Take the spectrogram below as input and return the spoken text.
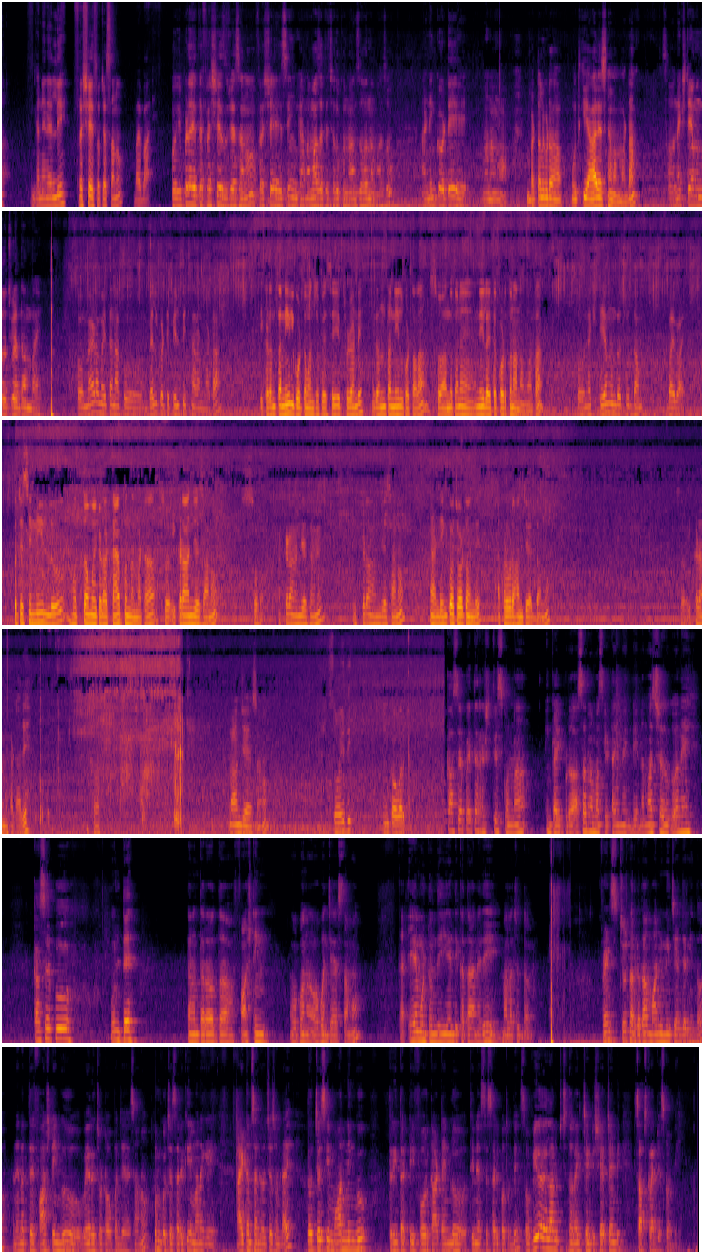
ఇంకా నేను వెళ్ళి ఫ్రెష్ అయ్యేసి వచ్చేస్తాను. Bye bye. ఇప్పుడైతే ఫ్రెష్ అయ్యేసి వచ్చేసాను. ఫ్రెష్ అయ్యేసి ఇంకా నమాజ్ అయితే చదువుకున్నా జోహర్ నమాజు. అండ్ ఇంకోటి మనము బట్టలు కూడా ఉతికి ఆరేసినాం అనమాట సో నెక్స్ట్ ఏముందో చూద్దాం బాయ్. సో మేడం అయితే నాకు బెల్ కొట్టి పిలిపించినారనమాట ఇక్కడంతా నీళ్ళు కొట్టమని చెప్పేసి చూడండి ఇదంతా నీళ్ళు కొట్టాలా? సో అందుకనే నీళ్ళు అయితే కొడుతున్నాను అనమాట సో నెక్స్ట్ ఏముందో చూద్దాం. బాయ్ బాయ్ వచ్చేసి నీళ్ళు మొత్తం ఇక్కడ ట్యాప్ ఉందన్నమాట. సో ఇక్కడ ఆన్ చేశాను. సో అక్కడ ఆన్ చేశాను. ఇక్కడ ఆన్ చేశాను. అండ్ ఇంకో చోట ఉంది. అక్కడ కూడా ఆన్ చేద్దాము. సో ఇక్కడ అనమాట అది. సో ఆన్ చేసాను సో ఇది ఇంకో వర్క్. కాసేపు అయితే రెస్ట్ తీసుకున్నా. ఇంకా ఇప్పుడు అసర్ నమాజ్కి టైం అయింది నమాజ్ చదువుకొని కాసేపు ఉంటే దాని తర్వాత ఫాస్టింగ్ ఓపెన్ ఓపెన్ చేస్తాము. ఏముంటుంది? ఏంది కథ అనేది మళ్ళీ చూద్దాం. ఫ్రెండ్స్ చూసినారు కదా మార్నింగ్ నుంచి ఏం జరిగిందో. నేనైతే ఫాస్టింగ్ వేరే చోట ఓపెన్ చేశాను. రూమ్కి వచ్చేసరికి మనకి ఐటమ్స్ అన్ని వచ్చేసి ఉన్నాయి ఇది వచ్చేసి మార్నింగ్ త్రీ థర్టీ ఫోర్కి ఆ టైంలో తినేస్తే సరిపోతుంది. సో వీడియో ఎలా అనిపించిందో లైక్ చేయండి షేర్ చేయండి సబ్స్క్రైబ్ చేసుకోండి.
